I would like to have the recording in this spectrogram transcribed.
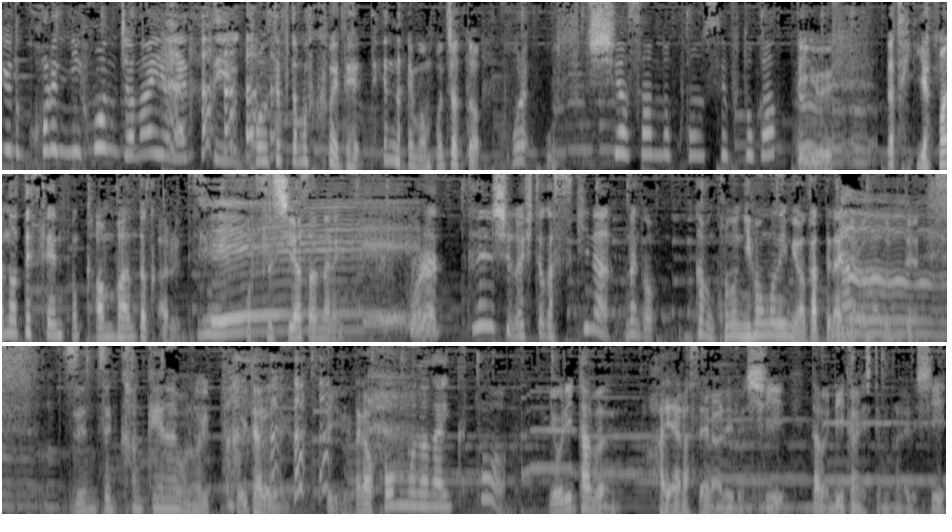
言うと、これ日本じゃないよねっていうコンセプトも含めて、店内ももうちょっと、これお寿司屋さんのコンセプトかっていう、だって山手線の看板とかあるんですよ。へお寿司屋さんの中に。これ、店主の人が好きな、なんか、多分この日本語の意味分かってないんだろうなと思って、全然関係ないものがいっぱい置いてあるんだけどっていう。だから本物が行くと、より多分流行らせられるし、多分理解してもらえるし、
